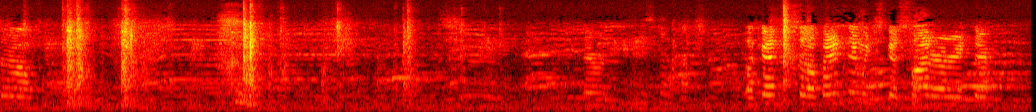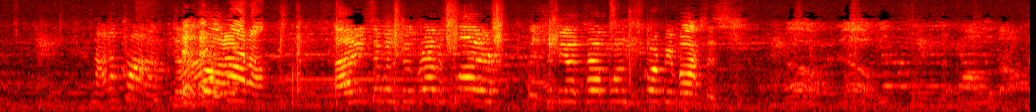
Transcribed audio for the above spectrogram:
So there we- Okay, so if anything, we just go slide her underneath there. Not a product. Not a product. I need someone to go grab a slider. They should be on top of one of the scorpion boxes. Oh, no, we took all of them.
